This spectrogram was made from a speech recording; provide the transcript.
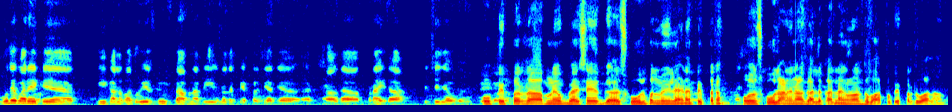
ਉਹਦੇ ਬਾਰੇ ਕੀ ਕੀ ਗੱਲਬਾਤ ਹੋਈ ਅਸੀਂ ਸਥਾਪਨਾ ਵੀ ਉਹਨਾਂ ਦਾ ਪੇਪਰ ਸੀ ਅੱਜ ਸਾਲ ਦਾ ਪੜ੍ਹਾਈ ਦਾ, ਪਿੱਛੇ ਜਾਊਗਾ ਉਹ ਪੇਪਰ ਦਾ ਆਪਣੇ ਵੈਸੇ ਸਕੂਲ ਵੱਲੋਂ ਹੀ ਲੈਣਾ ਪੇਪਰ। ਉਹ ਸਕੂਲ ਵਾਲਿਆਂ ਨਾਲ ਗੱਲ ਕਰ ਲਾਂਗੇ, ਉਹਨਾਂ ਨੂੰ ਦੁਬਾਰਾ ਤੋਂ ਪੇਪਰ ਦਵਾ ਦਾਂਗੇ।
